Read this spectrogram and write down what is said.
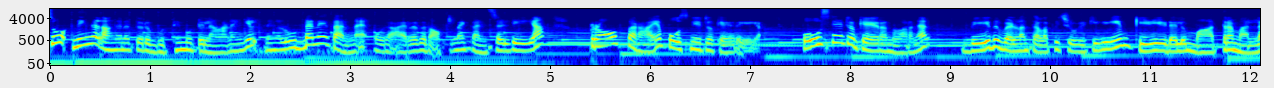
സോ നിങ്ങൾ അങ്ങനത്തെ ഒരു ബുദ്ധിമുട്ടിലാണെങ്കിൽ നിങ്ങൾ ഉടനെ തന്നെ ഒരു ആയുർവേദ ഡോക്ടറിനെ കൺസൾട്ട് ചെയ്യുക പ്രോപ്പറായ പോസ്റ്റ്നേറ്റൽ കെയർ ചെയ്യുക. പോസ്റ്റ്നേറ്റൽ കെയർ എന്ന് പറഞ്ഞാൽ വേത് വെള്ളം തിളപ്പിച്ചൊഴിക്കുകയും കിഴിയിടലും മാത്രമല്ല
